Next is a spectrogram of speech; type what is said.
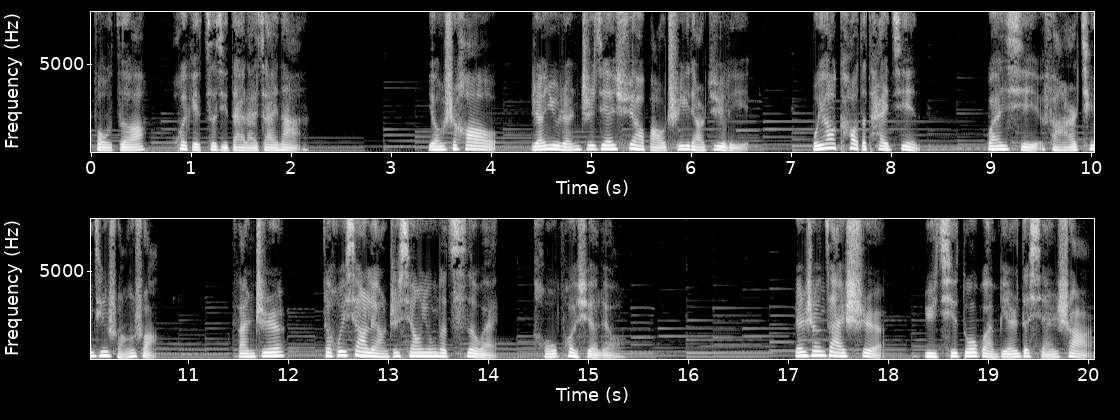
否则会给自己带来灾难。有时候，人与人之间需要保持一点距离，不要靠得太近，关系反而清清爽爽；反之，则会像两只相拥的刺猬，头破血流。人生在世，与其多管别人的闲事儿，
